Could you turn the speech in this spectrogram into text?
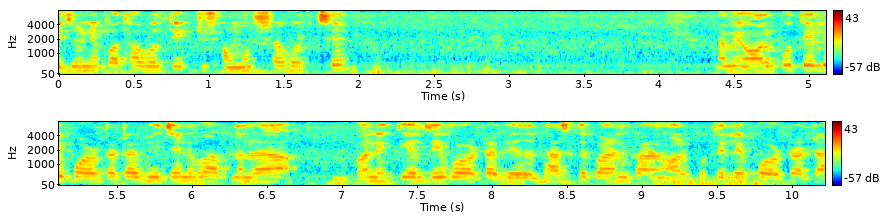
এই জন্যে কথা বলতে একটু সমস্যা হচ্ছে। আমি অল্প তেলে পরোটাটা ভেজে নেব। আপনারা অনেক তেল দিয়ে পরোটা ভাজতে পারেন, কারণ অল্প তেলে পরোটাটা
